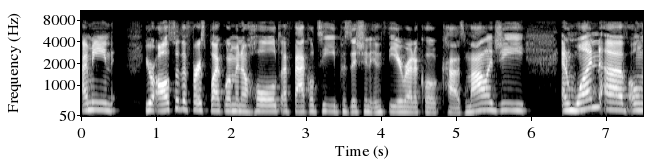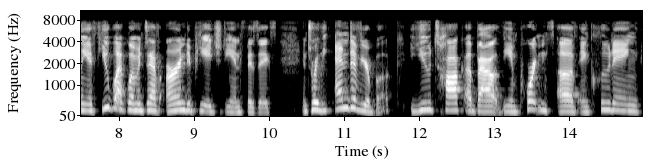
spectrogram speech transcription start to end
I mean, you're also the first Black woman to hold a faculty position in theoretical cosmology, and one of only a few Black women to have earned a PhD in physics. And toward the end of your book, you talk about the importance of including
